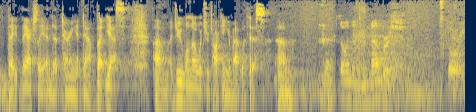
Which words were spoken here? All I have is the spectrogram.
they they actually end up tearing it down. But yes, um, a Jew will know what you're talking about with this. Um, so in the Numbers story,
